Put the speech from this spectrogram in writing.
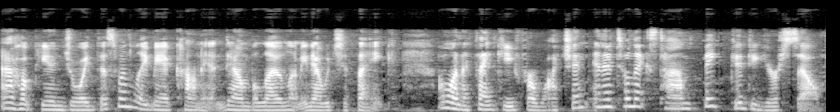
I hope you enjoyed this one. Leave me a comment down below and let me know what you think. I want to thank you for watching, and until next time, be good to yourself.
